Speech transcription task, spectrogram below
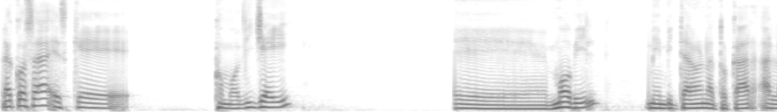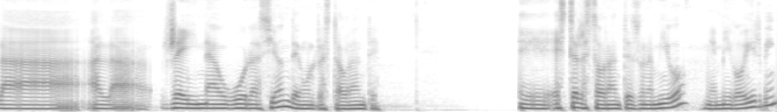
La cosa es que como DJ eh, móvil me invitaron a tocar a la, a la reinauguración de un restaurante. Eh, este restaurante es de un amigo, mi amigo Irving,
